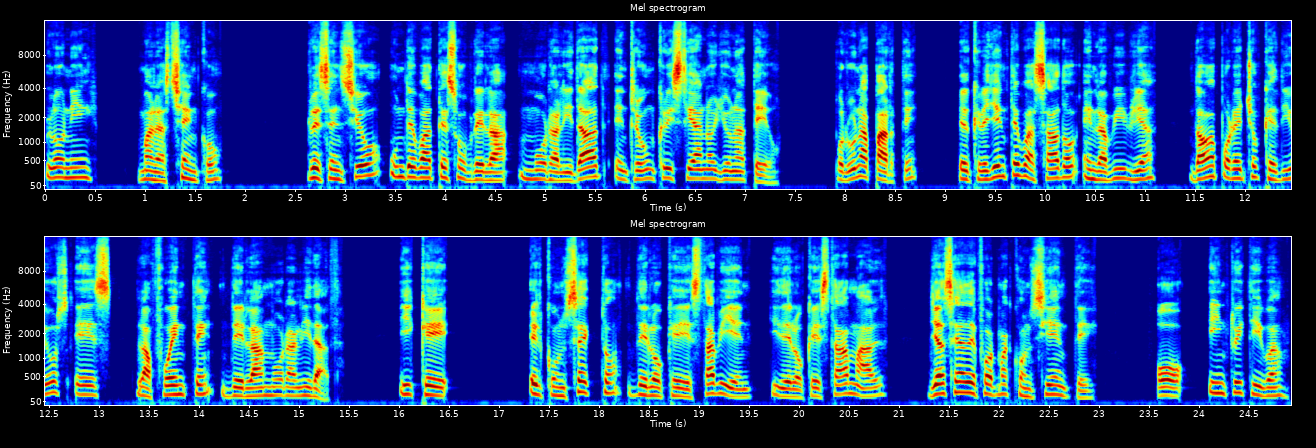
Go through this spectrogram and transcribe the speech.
Loni Malaschenko presenció un debate sobre la moralidad entre un cristiano y un ateo. Por una parte, el creyente basado en la Biblia daba por hecho que Dios es la fuente de la moralidad y que el concepto de lo que está bien y de lo que está mal, ya sea de forma consciente o intuitiva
